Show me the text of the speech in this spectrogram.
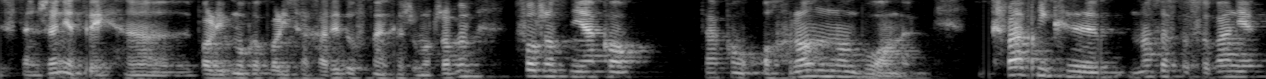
stężenie tej poli- mukopolisacharydów w pęcherzu moczowym, tworząc niejako taką ochronną błonę. Krwawnik e, ma zastosowanie,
